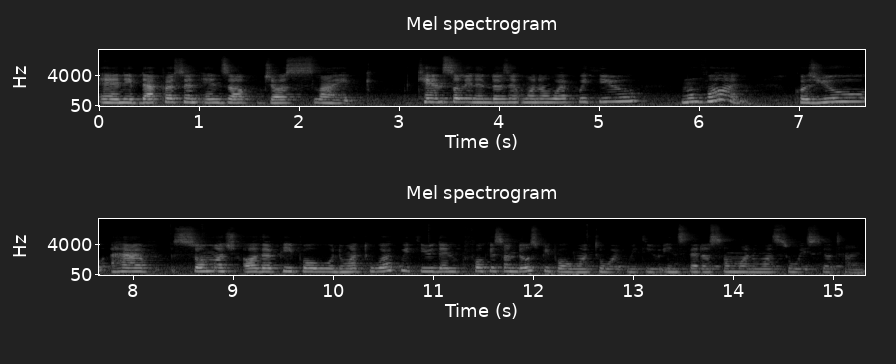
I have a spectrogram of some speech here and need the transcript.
And if that person ends up just like canceling and doesn't want to work with you move on because you have so much other people who would want to work with you then focus on those people who want to work with you instead of someone who wants to waste your time.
